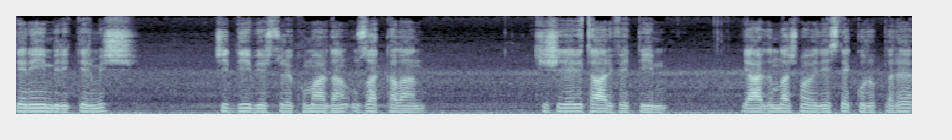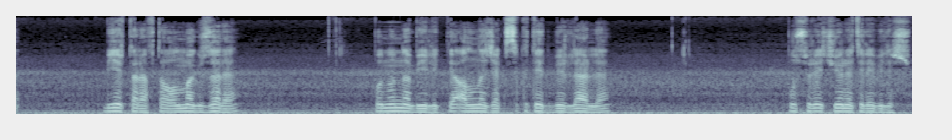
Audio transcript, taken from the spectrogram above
deneyim biriktirmiş ciddi bir süre kumardan uzak kalan kişileri tarif ettiğim yardımlaşma ve destek grupları bir tarafta olmak üzere bununla birlikte alınacak sıkı tedbirlerle bu süreç yönetilebilir.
